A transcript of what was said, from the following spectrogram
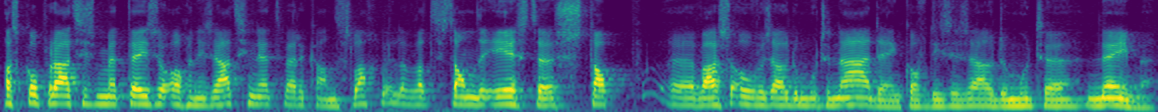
als corporaties met deze organisatienetwerken aan de slag willen, wat is dan de eerste stap waar ze over zouden moeten nadenken of die ze zouden moeten nemen?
